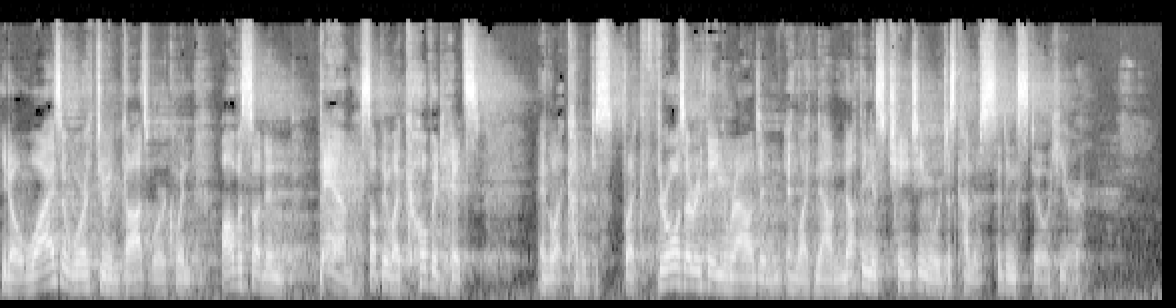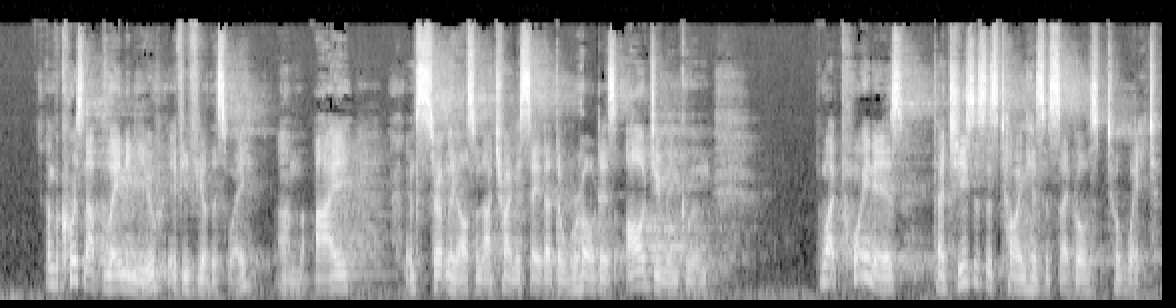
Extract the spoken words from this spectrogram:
You know, why is it worth doing God's work when all of a sudden, bam, something like COVID hits and like kind of just like throws everything around and, and like now nothing is changing and we're just kind of sitting still here. I'm of course not blaming you if you feel this way. Um, I am certainly also not trying to say that the world is all doom and gloom. But my point is that Jesus is telling his disciples to wait.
